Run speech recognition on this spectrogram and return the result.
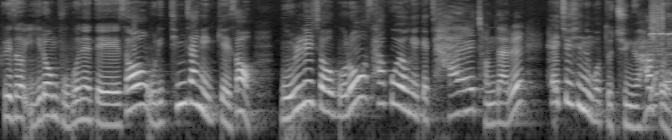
그래서 이런 부분에 대해서 우리 팀장님께서 논리적으로 사고형에게 잘 전달을 해주시는 것도 중요하고요.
